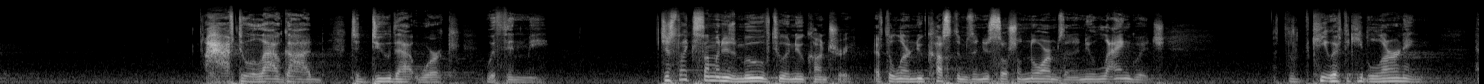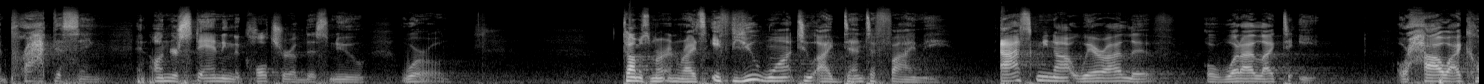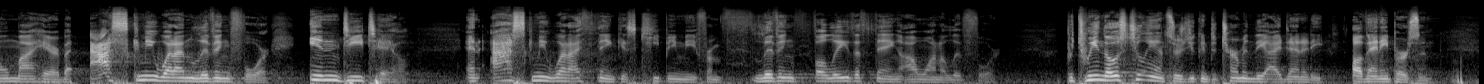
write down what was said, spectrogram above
I have to allow God to do that work within me. Just like someone who's moved to a new country, have to learn new customs and new social norms and a new language. We have to keep learning and practicing and understanding the culture of this new world. Thomas Merton writes If you want to identify me, ask me not where I live or what I like to eat or how I comb my hair, but ask me what I'm living for in detail and ask me what I think is keeping me from living fully the thing I want to live for. Between those two answers, you can determine the identity of any person.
